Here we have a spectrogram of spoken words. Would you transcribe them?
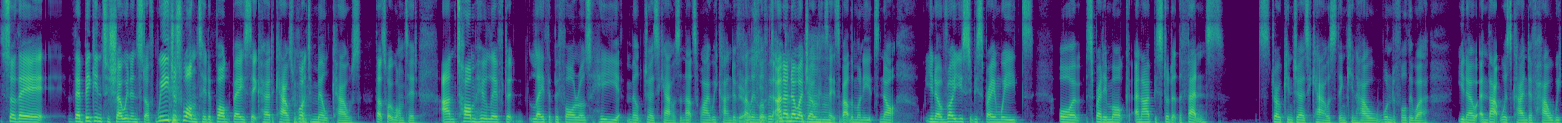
so they they're big into showing and stuff. We just wanted a bog basic herd of cows. Mm-hmm. We wanted to milk cows. That's what we wanted. And Tom, who lived at Lather before us, he milked Jersey cows, and that's why we kind of Yeah, fell in love with it. And I know I joke and say it's about the money. It's not. You know, Roy used to be spraying weeds or spreading muck, and I'd be stood at the fence stroking Jersey cows, thinking how wonderful they were, you know, and that was kind of how we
